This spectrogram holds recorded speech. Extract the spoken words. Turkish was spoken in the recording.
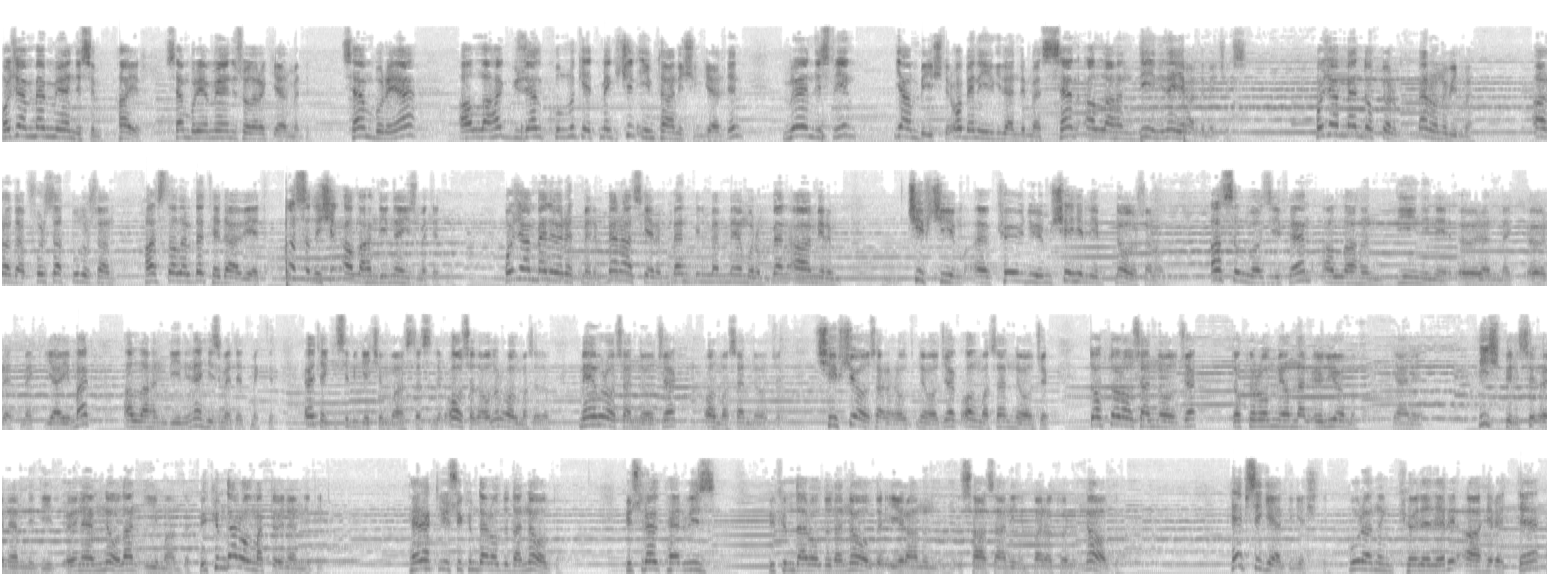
Hocam ben mühendisim. Hayır. Sen buraya mühendis olarak gelmedin. Sen buraya Allah'a güzel kulluk etmek için imtihan için geldin. Mühendisliğin yan bir iştir. O beni ilgilendirmez. Sen Allah'ın dinine yardım edeceksin. Hocam ben doktorum. Ben onu bilmem. Arada fırsat bulursan hastaları da tedavi et. Nasıl işin Allah'ın dinine hizmet etmek. Hocam ben öğretmenim, ben askerim, ben bilmem memurum, ben amirim, çiftçiyim, e, köylüyüm, şehirliyim ne olursan ol. Asıl vazifen Allah'ın dinini öğrenmek, öğretmek, yaymak, Allah'ın dinine hizmet etmektir. Ötekisi bir geçim vasıtasıdır. Olsa da olur, olmasa da olur. Memur olsan ne olacak, olmasan ne olacak? Çiftçi olsan ne olacak, olmasan ne olacak? Doktor olsan ne olacak? Doktor olmayanlar ölüyor mu? Yani hiçbirisi önemli değil. Önemli olan imandır. Hükümdar olmak da önemli değil. Heraklius hükümdar oldu da ne oldu? Hüsrev Perviz hükümdar oldu da ne oldu? İran'ın Sasani İmparatoru ne oldu? Hepsi geldi geçti. Buranın köleleri ahirette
